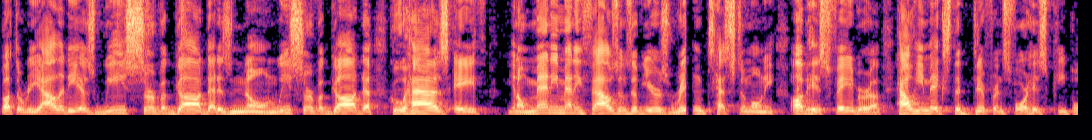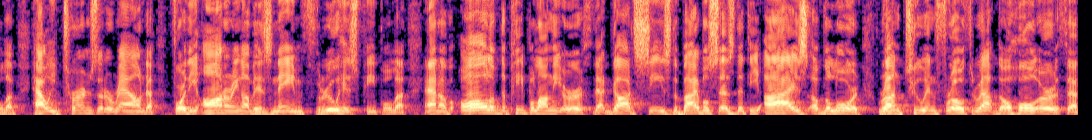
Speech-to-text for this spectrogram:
But the reality is we serve a God that is known. We serve a God who has a you know, many, many thousands of years written testimony of his favor, uh, how he makes the difference for his people, uh, how he turns it around uh, for the honoring of his name through his people, uh, and of all of the people on the earth that God sees. The Bible says that the eyes of the Lord run to and fro throughout the whole earth. Uh,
